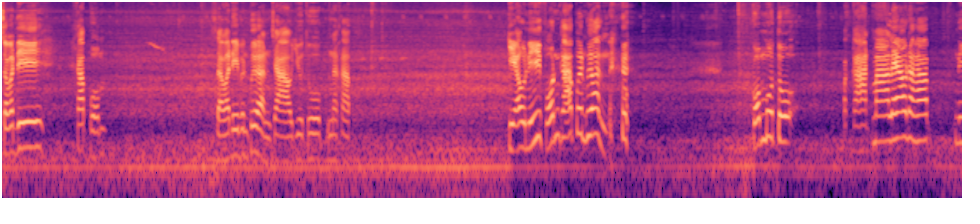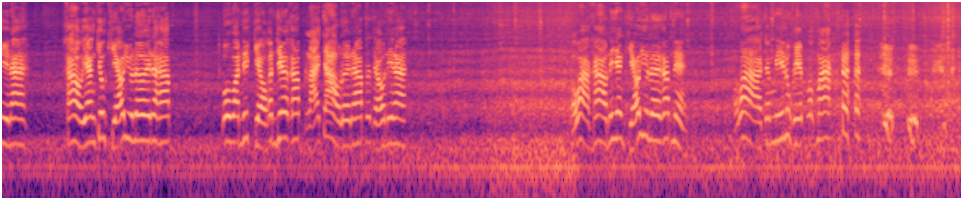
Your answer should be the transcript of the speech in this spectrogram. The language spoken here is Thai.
สวัสดีครับผม สวัสดีเพื่อนๆชาว YouTube นะครับ เกี่ยวหนีฝนครับเพื่อนๆกรมมุตุประกาศมาแล้วนะครับ นี่นะ ข้าวยังเขียวๆอยู่เลยนะครับโอ้วันนี้เกี่ยวกันเยอะครับ หลายเจ้าเลยนะครับแถวๆนี้นะ เพราะว่าข้าวนี้ยังเขียวอยู่เลยครับเนี่ย เพราะว่าจะมีลูกเห็บออกมา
